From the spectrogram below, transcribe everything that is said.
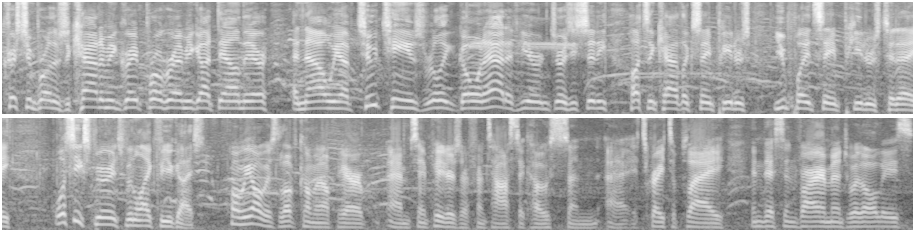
Christian Brothers Academy, great program you got down there. And now we have two teams really going at it here in Jersey City Hudson Catholic, St. Peter's. You played St. Peter's today. What's the experience been like for you guys? Well, we always love coming up here. Um, St. Peter's are fantastic hosts, and uh, it's great to play in this environment with all these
